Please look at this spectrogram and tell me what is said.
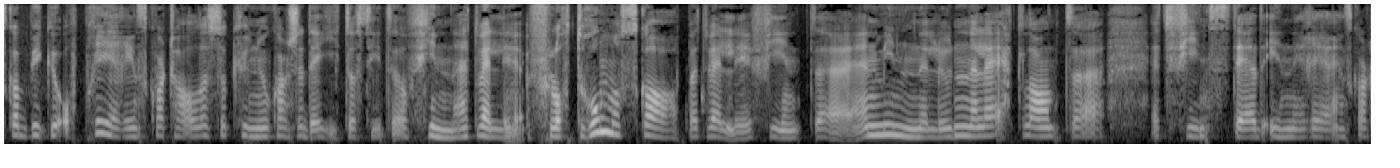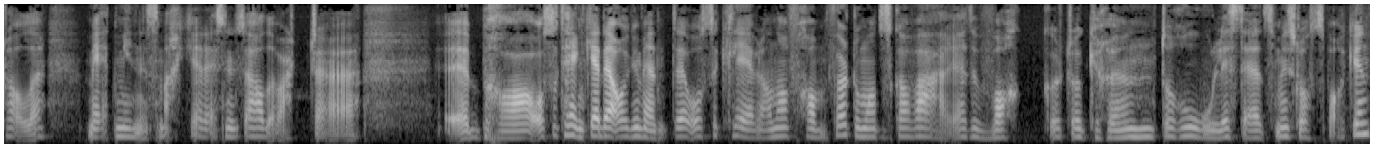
skal bygge opp regjeringskvartalet, så kunne jo kanskje det gitt oss tid til å finne et veldig flott rom og skape et veldig fint eh, En minnelund eller et eller annet eh, Et fint sted inn i regjeringskvartalet med et minnesmerke. Det syns jeg hadde vært Eh, bra. Og så tenker jeg det argumentet Åse Kleveland har framført om at det skal være et vakkert og grønt og rolig sted som i Slottsparken.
